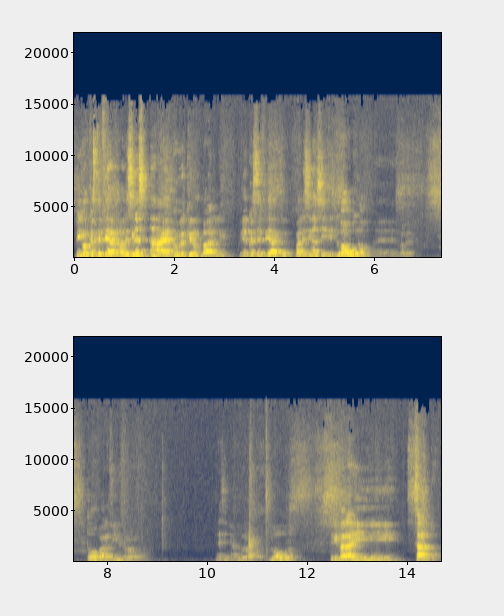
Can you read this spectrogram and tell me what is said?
Vigor Castelfiardo, Valesina City. Ah, ecco perché non parli. Vigor Castelfiardo, Valesina City 2 a 1. Eh, vabbè, top alla fine però. Hai segnato però 2 a 1. Ti rifarai saldo,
